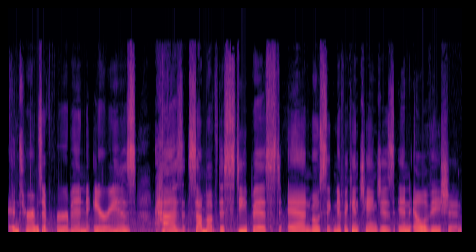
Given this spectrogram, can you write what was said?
in terms of urban areas, has some of the steepest and most significant changes in elevation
